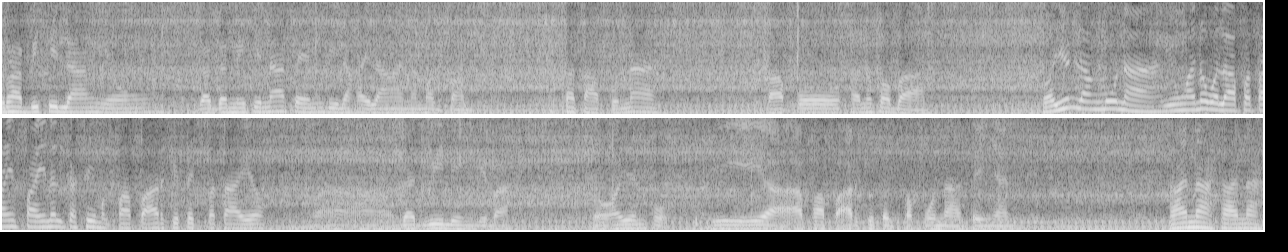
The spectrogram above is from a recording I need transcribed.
gravity lang yung gagamitin natin hindi na kailangan na mag-pump tatapon na tapos ano pa ba? So ayun lang muna. Yung ano wala pa tayong final kasi magpapa-architect pa tayo. Ah, God willing di ba? So ayun po. I uh, papa-architect pa po natin yan. Sana sana.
